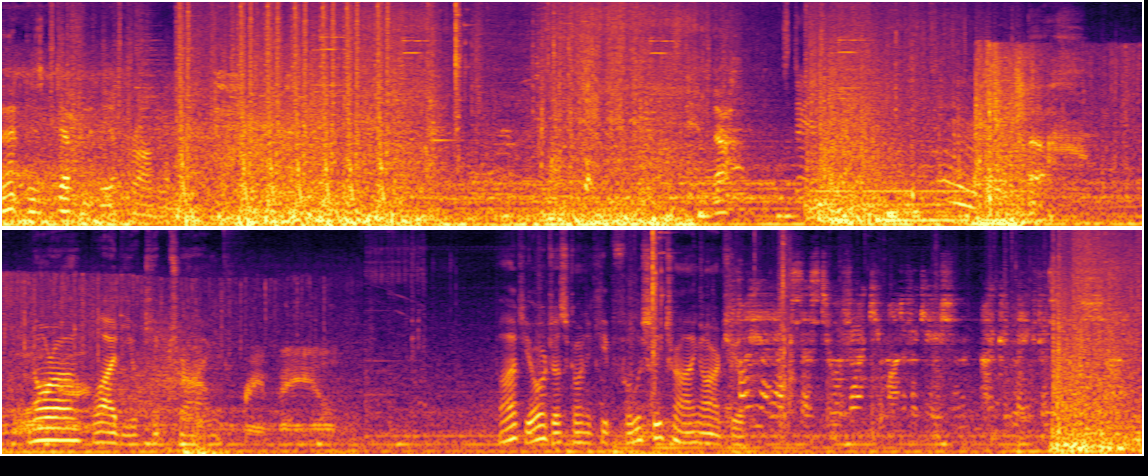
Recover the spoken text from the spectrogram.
That is definitely a problem. Ah. Ugh. Nora, why do you keep trying? But you're just going to keep foolishly trying, aren't If you? I had access to a vacuum modification, I could make this shine.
